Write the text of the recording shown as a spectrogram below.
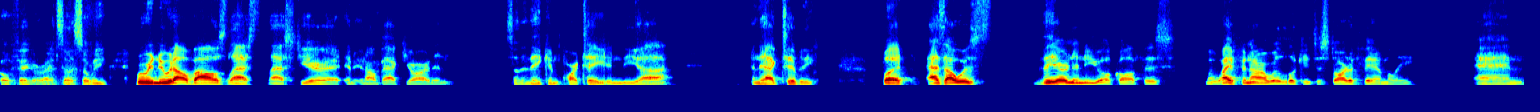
Go figure, right? So, so we, we renewed our vows last last year in, in our backyard, and so that they can partake in the uh, in the activity. But as I was there in the New York office, my wife and I were looking to start a family, and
